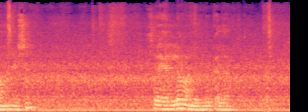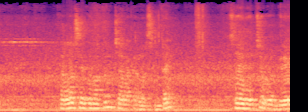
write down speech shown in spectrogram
combination. So yellow and blue colour. Colours అయితే మాత్రం చాలా కలర్స్ ఉంటాయి. సో ఇది వచ్చి ఒక గ్రే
